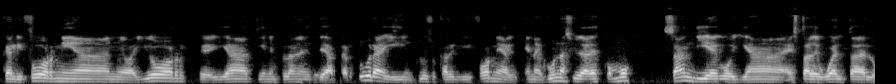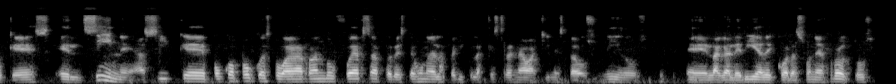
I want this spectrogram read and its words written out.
California, Nueva York, que ya tienen planes de apertura e incluso California en algunas ciudades como San Diego ya está de vuelta a lo que es el cine, así que poco a poco esto va agarrando fuerza, pero esta es una de las películas que estrenaba aquí en Estados Unidos, eh, la Galería de Corazones Rotos.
